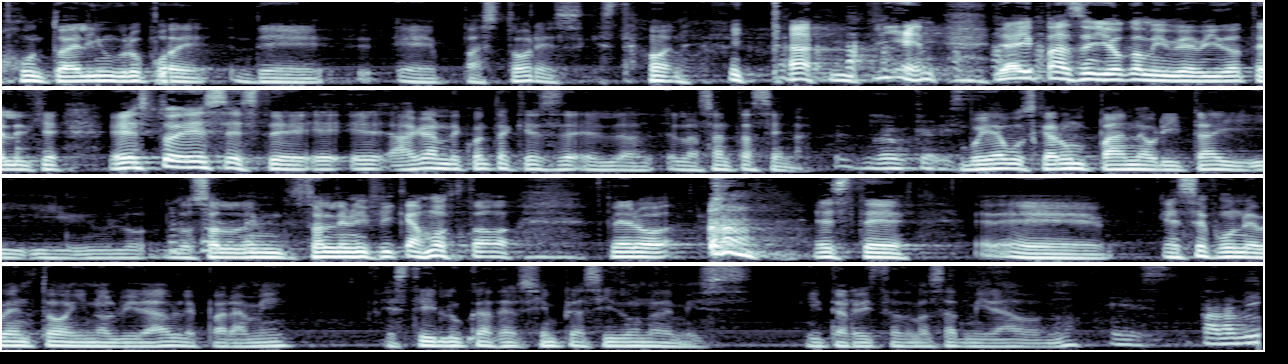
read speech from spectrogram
junto a él y un grupo de, de, eh, pastores que estaban ahí también. Y ahí pasé yo con mi bebidota, le dije, esto es, este, eh, eh, hagan de cuenta que es la, la Santa Cena. Voy a buscar un pan ahorita y, y- y lo, lo solemn- solemnificamos todo. Pero este, ese fue un evento inolvidable para mí. Steve Lukather siempre ha sido uno de mis guitarristas más admirados, ¿no? Es- para mí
